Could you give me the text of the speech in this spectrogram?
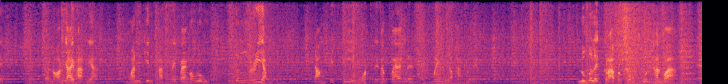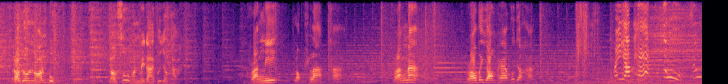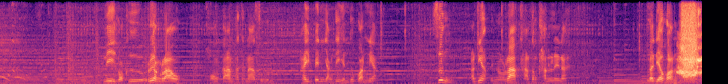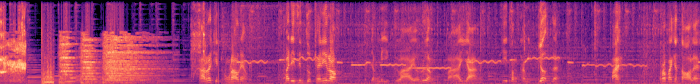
เจ้าหนอนยายผักเนี่ย มันกินผักในแปลงของลุงกินจนเรียบ ดำปิดปีหมดเลยทั้งแปลงเลย ไม่เหลือผักเลย ลุงก็เลยกราบบังคมทูลท่านว่า เราโดนหนอนบุก เราสู้มันไม่ได้พระเจ้าค่ะ ครั้งนี้เราพลาดท่า ครั้งหน้า เราไม่ยอมแพ้พระเจ้าค่ะ ไม่ยอมแพ้สู้สู้นี่ก็คือเรื่องราวของการพัฒนาศูนย์ให้เป็นอย่างที่เห็นทุกวันเนี้ย ซึ่งอันเนี้ยเป็นรากฐานสำคัญเลยนะ แต่เดี๋ยวก่อน ภารกิจของเราเนี่ย ไม่ได้สิ้นสุดแค่นี้หรอก ยังมีอีกหลายเรื่องหลายอย่างที่ต้องทำอีกเยอะเลย ไป เราไปกันต่อเลย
